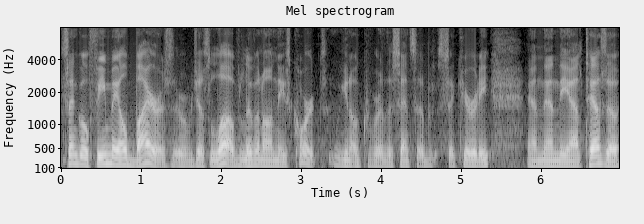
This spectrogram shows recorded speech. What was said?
single female buyers who just love living on these courts, you know, for the sense of security. And then the Alteza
